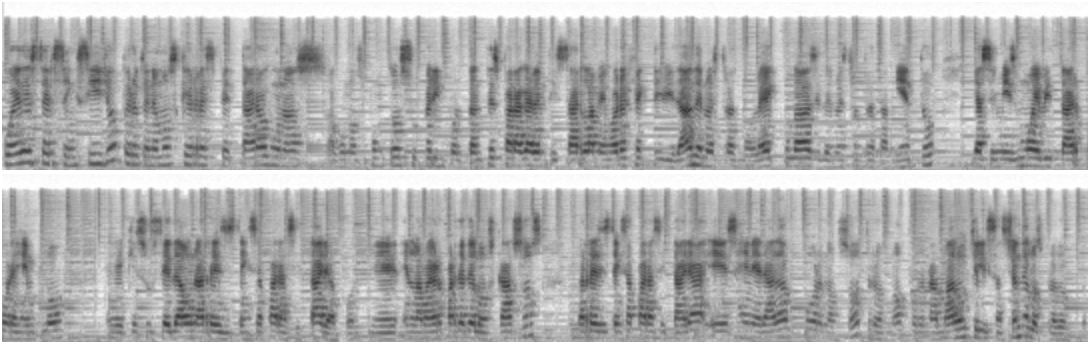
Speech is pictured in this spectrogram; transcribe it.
puede ser sencillo, pero tenemos que respetar algunos, algunos puntos súper importantes para garantizar la mejor efectividad de nuestras moléculas y de nuestro tratamiento y asimismo evitar, por ejemplo, que suceda una resistencia parasitaria, porque en la mayor parte de los casos la resistencia parasitaria es generada por nosotros, ¿no? por una mala utilización de los productos.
